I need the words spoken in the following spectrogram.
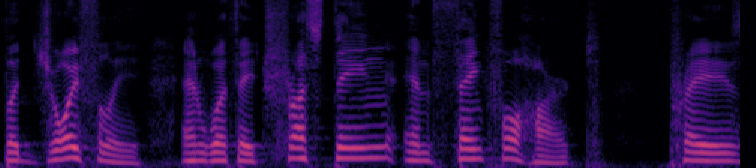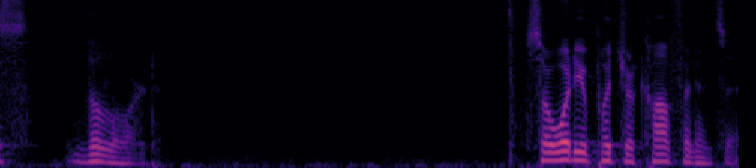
but joyfully and with a trusting and thankful heart, praise the Lord. So, what do you put your confidence in?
